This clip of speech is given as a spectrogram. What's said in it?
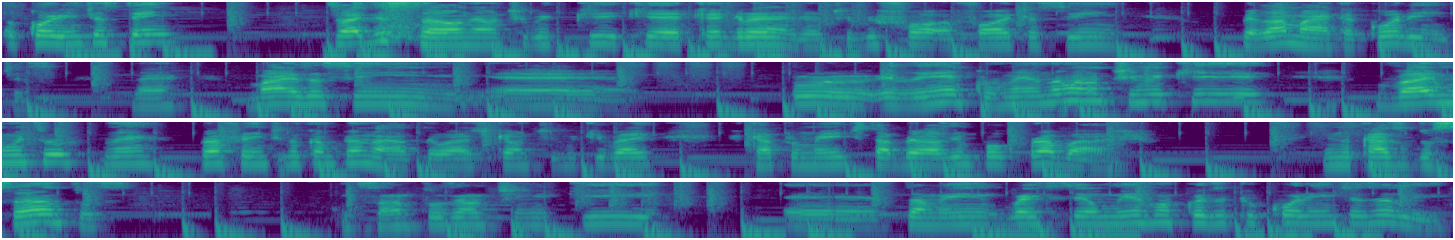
O Corinthians tem tradição, né? Um time que, que, é, que é grande, um time fo forte, assim, pela marca, Corinthians, né? Mas, assim, é, por elenco, né? Não é um time que vai muito, né, pra frente no campeonato. Eu acho que é um time que vai ficar pro meio de tabela ali um pouco para baixo. E no caso do Santos, o Santos é um time que é, também vai ser a mesma coisa que o Corinthians ali,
